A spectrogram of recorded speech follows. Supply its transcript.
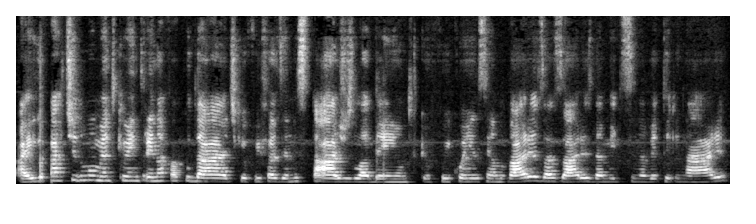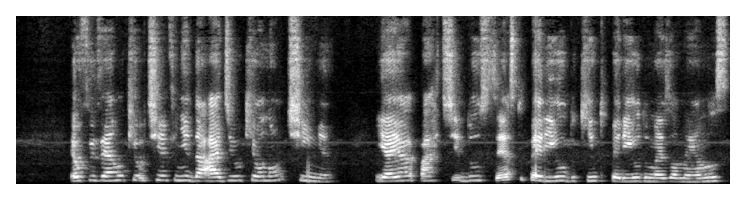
Aí, a partir do momento que eu entrei na faculdade, que eu fui fazendo estágios lá dentro, que eu fui conhecendo várias as áreas da medicina veterinária, eu fui vendo que eu tinha afinidade e o que eu não tinha. E aí, a partir do sexto período, quinto período mais ou menos,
